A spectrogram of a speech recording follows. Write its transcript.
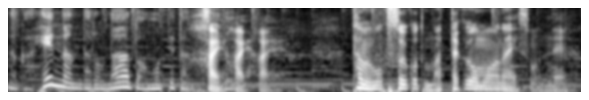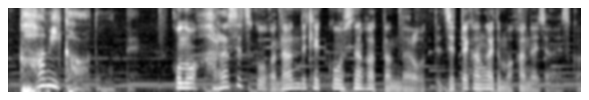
なんか変なんだろうなとは思ってたんですはいけど、はいはい多分僕そういうこと全く思わないですもんね。神かと思って。この原節子がなんで結婚しなかったんだろうって絶対考えても分かんないじゃないですか。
